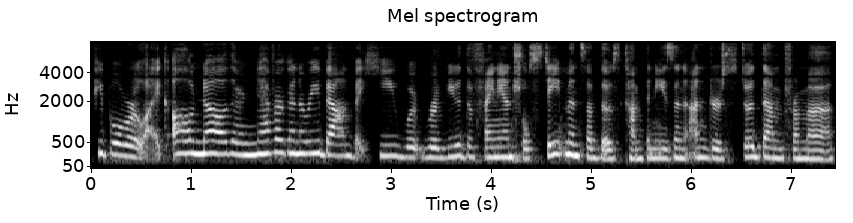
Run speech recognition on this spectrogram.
people were like oh no they're never going to rebound but he w- reviewed the financial statements of those companies and understood them from a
